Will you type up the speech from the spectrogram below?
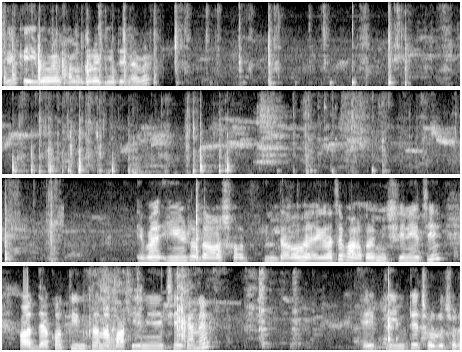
ঠিক এইভাবে ভালো করে ঘেটে নেবে। এবার ইউনিটটা দেওয়া সব, দেওয়া হয়ে গেছে, ভালো করে মিশিয়ে নিয়েছি। আর দেখো, তিনখানা বাটিয়ে নিয়েছি এখানে। এই তিনটে ছোট ছোট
